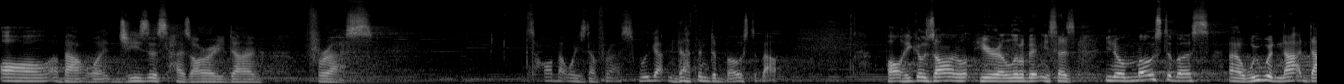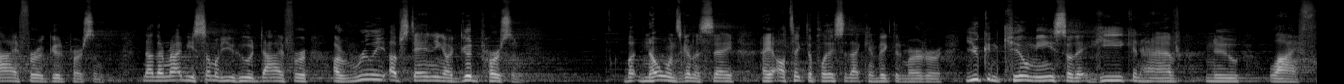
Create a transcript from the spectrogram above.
all about what Jesus has already done for us. It's all about what he's done for us. We've got nothing to boast about. Paul, he goes on here a little bit and he says, You know, most of us, uh, we would not die for a good person. Now, there might be some of you who would die for a really upstanding, a good person. But no one's going to say, Hey, I'll take the place of that convicted murderer. You can kill me so that he can have new life.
